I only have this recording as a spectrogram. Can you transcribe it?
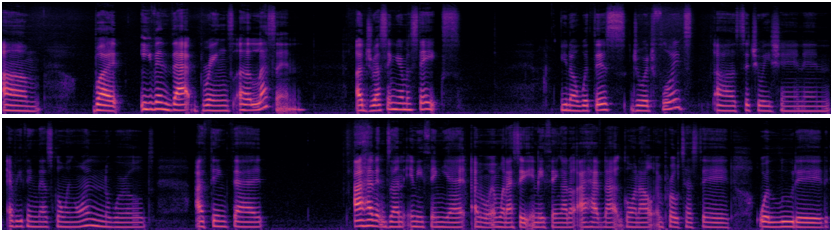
Um, but even that brings a lesson addressing your mistakes. You know, with this George Floyd's uh, situation and everything that's going on in the world, I think that I haven't done anything yet. I mean, and when I say anything, I don't. I have not gone out and protested or looted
